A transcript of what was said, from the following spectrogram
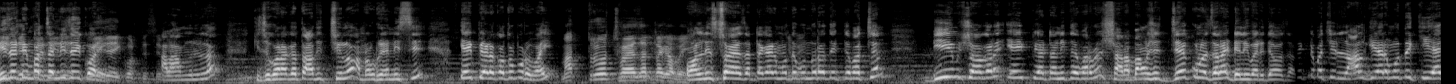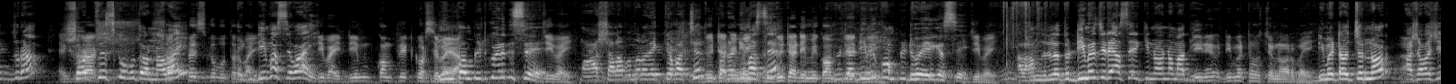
নিজের ডিম বাচ্চা নিজেই করে। আলহামদুলিল্লাহ। কিছুক্ষণ আগে তো আদিত ছিল আমরা উঠে নিচ্ছি। এই পেয়ারটা কত পড়ো ভাই? মাত্র 6000 টাকা ভাই। অনলি ছয় হাজার টাকার মধ্যে বন্ধুরা দেখতে পাচ্ছেন। ডিম সহকারে এই পেয়ারটা নিতে পারবেন। সারা বাংলাদেশের যে কোনো জেলায় ডেলিভারি দেওয়া যাবে। দেখতে পাচ্ছি লাল গিয়ারের মধ্যে কি এক জোড়া? এক শর্ট জোড়া ফেস কবুতর না ভাই? face কবুতর ভাই। ডিম আছে ভাই? জি ভাই ডিম কমপ্লিট করছে ডিম ভাই কমপ্লিট করে দিছে? জি ভাই। মাশাআল্লাহ বন্ধুরা দেখতে পাচ্ছেন? দুইটা ডিম আছে? দুইটা ডিমই complete দুইটা ডিমই কমপ্লিট হয়ে গেছে। জি ভাই। আলহামদুলিল্লাহ তো ডিমে যেটা আছে কি নর না মাদি? ডিমেরটা হচ্ছে নর ভাই। ডিমেটা হচ্ছে নর পাশাপাশি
